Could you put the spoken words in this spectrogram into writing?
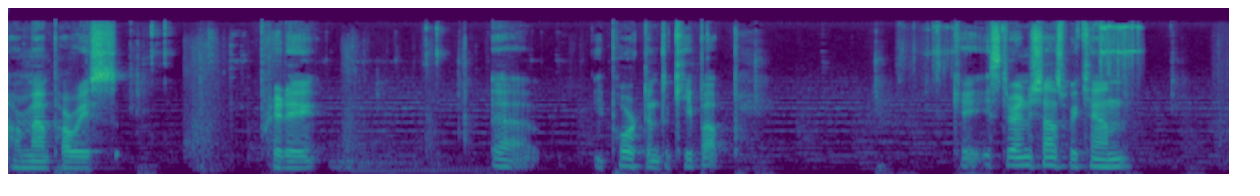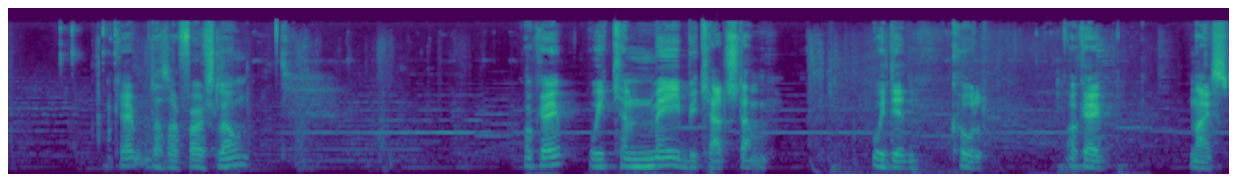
Our manpower is pretty uh, important to keep up. Okay, is there any chance we can... Okay, that's our first loan. Okay, we can maybe catch them. We did. Cool. Okay, nice.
